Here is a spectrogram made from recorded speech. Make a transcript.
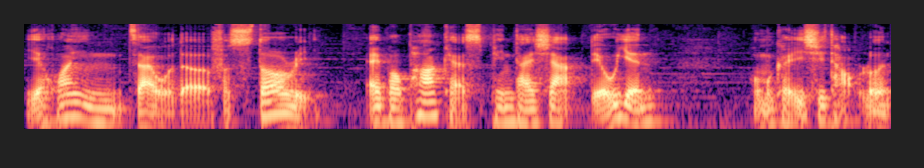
也欢迎在我的 First Story Apple Podcast 平台下留言，我们可以一起讨论。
